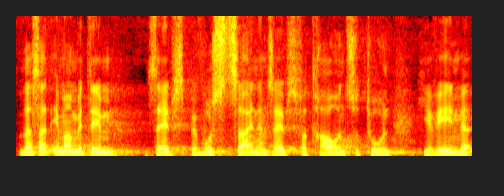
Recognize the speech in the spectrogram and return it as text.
Und das hat immer mit dem Selbstbewusstsein, dem Selbstvertrauen zu tun. Je weniger,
